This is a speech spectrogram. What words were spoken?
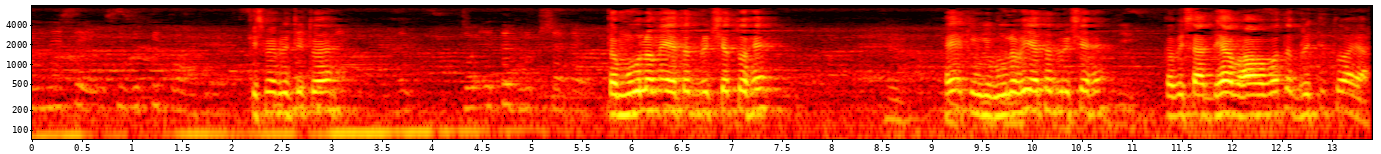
मिलने से उसमें वृत्तित्व किसमें वृत्तित्व है? जो वृक्ष है। तो मूल में एतद वृक्ष तो है? है। है क्योंकि मूल भी एतद वृक्ष है। तभी साध्या भाव तो वृत्तित्व आया।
